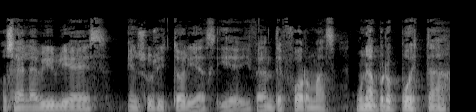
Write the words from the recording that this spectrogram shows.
O sea, la Biblia es en sus historias y de diferentes formas una propuesta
